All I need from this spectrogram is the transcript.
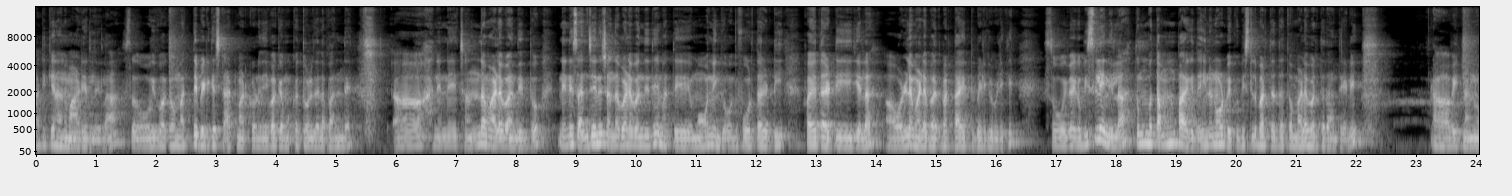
ಅದಕ್ಕೆ ನಾನು ಮಾಡಿರಲಿಲ್ಲ. ಸೊ ಇವಾಗ ಮತ್ತೆ ಬೆಳಿಗ್ಗೆ ಸ್ಟಾರ್ಟ್ ಮಾಡ್ಕೊಂಡು ಇವಾಗ ಮುಖ ತೊಳೆದೆಲ್ಲ ಬಂದೆ. ನಿನ್ನೆ ಚಂದ ಮಳೆ ಬಂದಿತ್ತು. ನಿನ್ನೆ ಸಂಜೆನೂ ಚಂದ ಮಳೆ ಬಂದಿದೆ. ಮತ್ತು ಮಾರ್ನಿಂಗ್ ಒಂದು ಫೋರ್ ತರ್ಟಿ ಫೈವ್ ತರ್ಟಿಗೆಲ್ಲ ಒಳ್ಳೆ ಮಳೆ ಬರ್ ಬರ್ತಾ ಇತ್ತು ಬೆಳಿಗ್ಗೆ ಬೆಳಿಗ್ಗೆ. ಸೊ ಇವಾಗ ಬಿಸಿಲೇನಿಲ್ಲ. ತುಂಬ ತಂಪಾಗಿದೆ. ಇನ್ನು ನೋಡಬೇಕು ಬಿಸಿಲು ಬರ್ತದ ಅಥವಾ ಮಳೆ ಬರ್ತದ ಅಂತೇಳಿ ವೆಯ್ಟ್ ನಾನು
